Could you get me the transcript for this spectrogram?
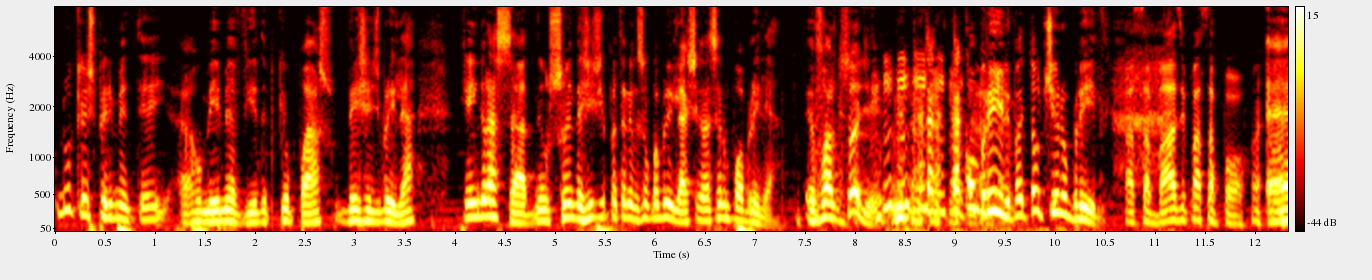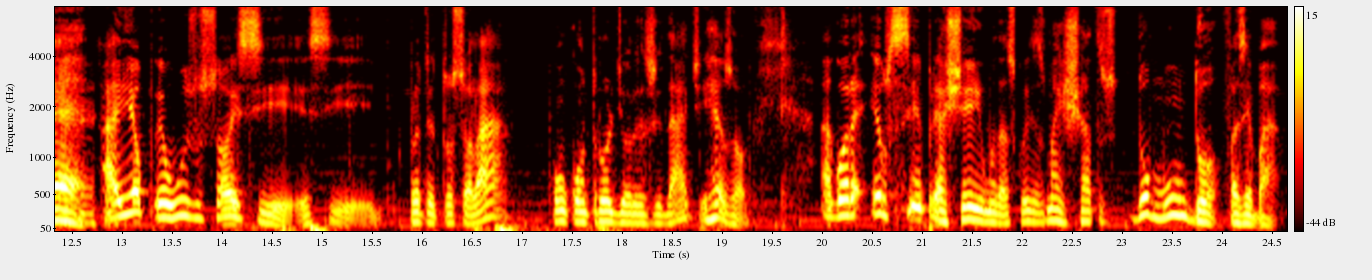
No que eu experimentei, arrumei minha vida, porque eu passo, deixa de brilhar. Porque é engraçado, né? O sonho da gente é ir pra televisão pra brilhar. Chega lá, você não pode brilhar. Eu falo, só de. Tá, tá com brilho, então tira o brilho. Passa base e passa pó. É. Aí eu, eu uso só esse, esse protetor solar com controle de oleosidade e resolve. Agora, eu sempre achei uma das coisas mais chatas do mundo fazer barba.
